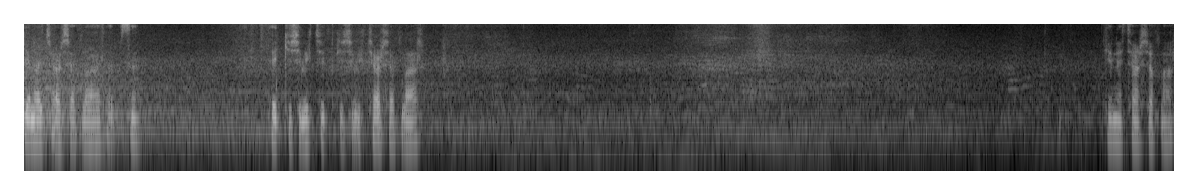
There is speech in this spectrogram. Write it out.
gene çarşaflar hepsi. Tek kişilik, çift kişilik çarşaflar. Gene çarşaflar.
